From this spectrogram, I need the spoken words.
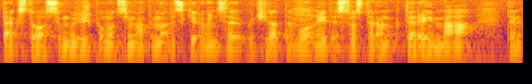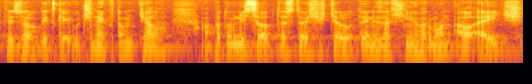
tak z toho si můžeš pomocí matematické rovnice vypočítat ten volný testosteron, který má ten fyziologický účinek v tom těle. A potom, když si odtestuješ ještě luteinizační hormon LH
